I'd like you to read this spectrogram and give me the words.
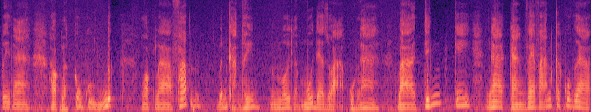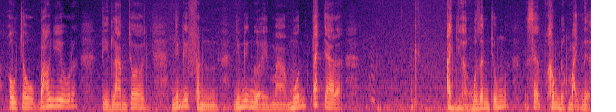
với Nga, hoặc là công cụ Đức, hoặc là Pháp, vẫn cảm thấy mối là mối đe dọa của Nga. Và chính cái Nga càng ve vãn các quốc gia Âu Châu bao nhiêu đó, thì làm cho những cái phần, những cái người mà muốn tách ra đó, ảnh hưởng của dân chúng sẽ không được mạnh nữa.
